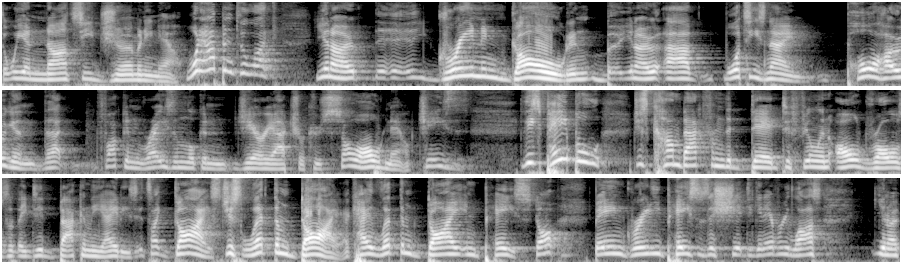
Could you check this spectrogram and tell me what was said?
that we are Nazi Germany now. What happened to like, you know, uh, green and gold and you know, uh, what's his name? Paul Hogan, that fucking raisin-looking geriatric who's so old now. Jesus. These people just come back from the dead to fill in old roles that they did back in the 80s. It's like, guys, just let them die, okay? Let them die in peace. Stop being greedy pieces of shit to get every last you know,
